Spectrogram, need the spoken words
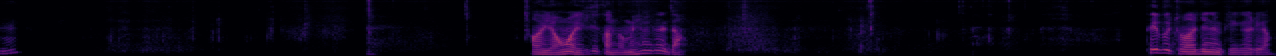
음? 어, 영어 읽기가 너무 힘들다. 피부 좋아지는 비결이요?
